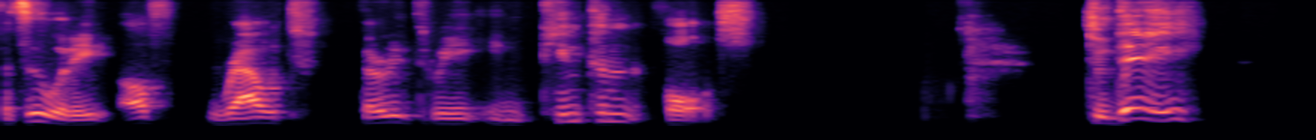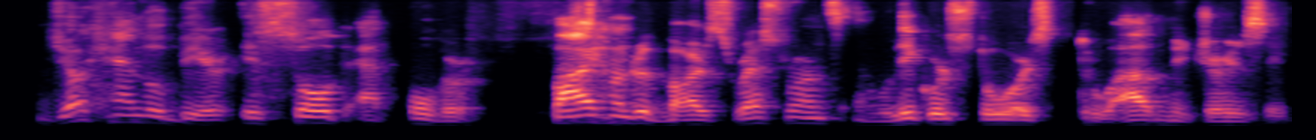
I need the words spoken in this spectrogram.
facility of Route 33 in Tinton Falls. Today, Jug Handle beer is sold at over 500 bars, restaurants, and liquor stores throughout New Jersey.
